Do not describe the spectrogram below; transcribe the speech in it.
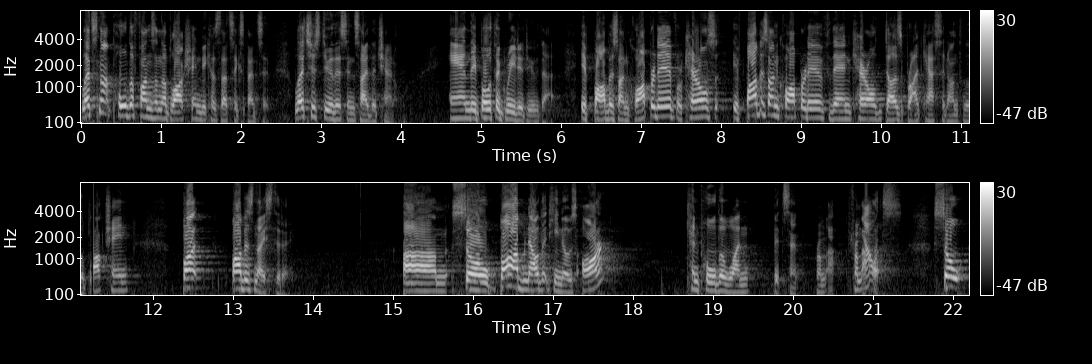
Let's not pull the funds on the blockchain because that's expensive. Let's just do this inside the channel. And they both agree to do that. If Bob is uncooperative or Carol's, if Bob is uncooperative, then Carol does broadcast it onto the blockchain. But Bob is nice today. Um, so Bob, now that he knows R, can pull the one bit cent from, from Alice. So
